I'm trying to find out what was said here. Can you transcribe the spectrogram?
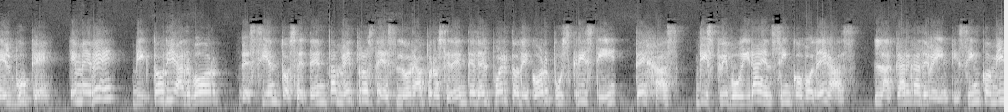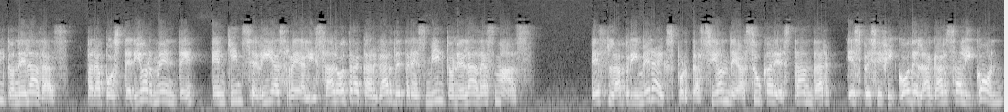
El buque, MB, Victoria Arbor, de 170 metros de eslora procedente del puerto de Corpus Christi, Texas, distribuirá en cinco bodegas, la carga de 25.000 toneladas, para posteriormente, en 15 días realizar otra carga de 3.000 toneladas más. Es la primera exportación de azúcar estándar, especificó de la Garza Licón,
